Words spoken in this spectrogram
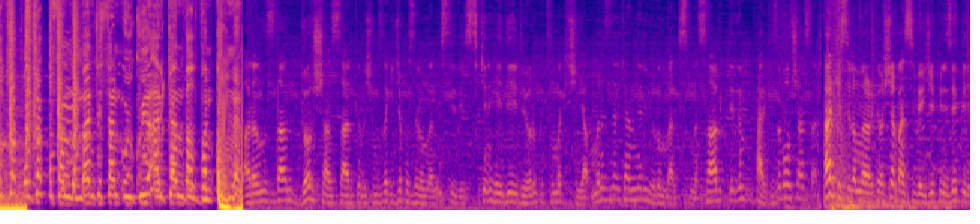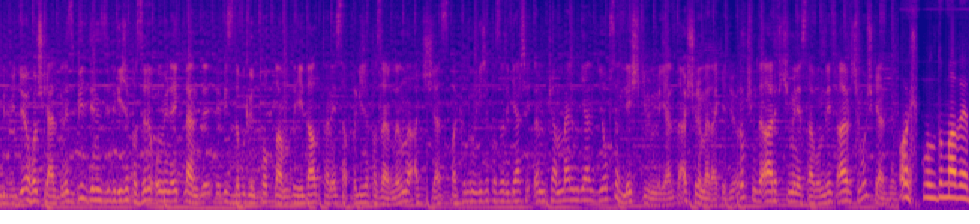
olacak olacak mı sandın Bence sen uykuya erken daldın Aynen Aranızdan 4 şanslı arkadaşımıza gece pazarından istediği skin'i hediye ediyorum. Katılmak için yapmanız gerekenleri yorumlar kısmına sabitledim. Herkese bol şanslar. Herkese selamlar arkadaşlar. Ben Sivej. Hepiniz yepyeni bir videoya hoş geldiniz. Bildiğiniz gibi gece pazarı oyuna eklendi ve biz de bugün toplamda 7-6 tane hesapla gece pazarlarını açacağız. Bakalım gece pazarı gerçekten mükemmel mi geldi yoksa leş gibi mi geldi? Aşırı merak ediyorum. Şimdi Arif kimin hesabındayız? Arif'cim hoş geldin. Hoş buldum abi.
